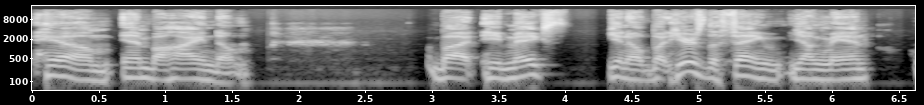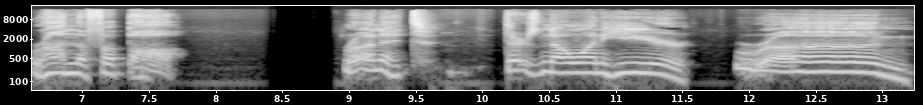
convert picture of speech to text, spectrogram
him in behind him. But he makes, you know, but here's the thing, young man run the football, run it. There's no one here. Run.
